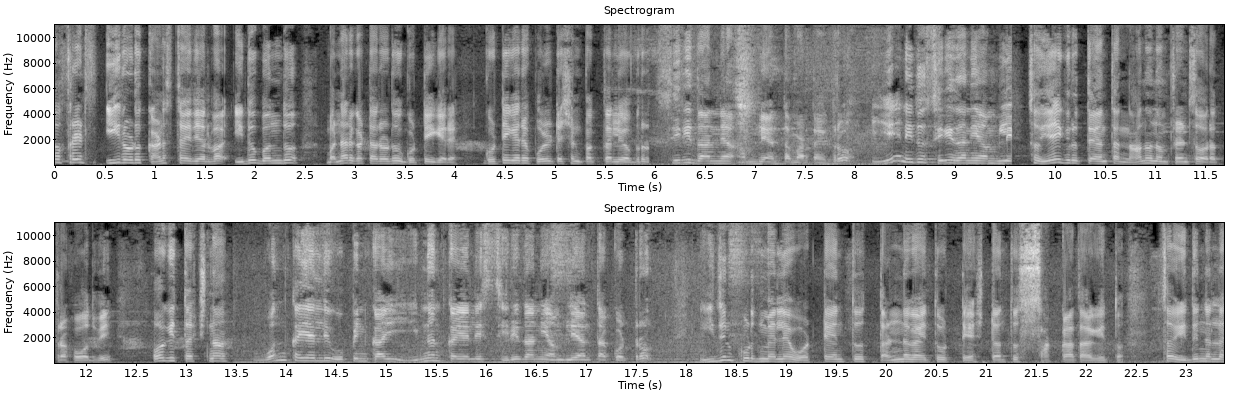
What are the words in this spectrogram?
ಸೊ ಫ್ರೆಂಡ್ಸ್ ಈ ರೋಡು ಕಾಣಿಸ್ತಾ ಇದೆಯಲ್ವಾ? ಇದು ಬಂದು Bannerghatta road Gottigere. Gottigere police station ಪಕ್ಕದಲ್ಲಿ ಒಬ್ರು ಸಿರಿಧಾನ್ಯ ಅಂಬ್ಲಿ ಅಂತ ಮಾಡ್ತಾ ಇದ್ರು. ಏನಿದು ಸಿರಿಧಾನ್ಯ ಅಂಬ್ಲಿ? ಸೊ ಹೇಗಿರುತ್ತೆ ಅಂತ ನಾನು ನಮ್ಮ ಫ್ರೆಂಡ್ಸ್ ಅವ್ರ ಹತ್ರ ಹೋದ್ವಿ. ಹೋಗಿದ ತಕ್ಷಣ ಒಂದ್ ಕೈಯಲ್ಲಿ ಉಪ್ಪಿನಕಾಯಿ ಇನ್ನೊಂದ್ ಕೈಯಲ್ಲಿ ಸಿರಿಧಾನ್ಯ ಅಂಬ್ಲಿ ಅಂತ ಕೊಟ್ರು. ಇದನ್ನ ಕುಡಿದ್ಮೇಲೆ ಹೊಟ್ಟೆ ಅಂತೂ ತಣ್ಣಗಾಯ್ತು ಟೇಸ್ಟ್ ಅಂತೂ ಸಖತ್ತಾಗಿತ್ತು. ಸೊ ಇದನ್ನೆಲ್ಲ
